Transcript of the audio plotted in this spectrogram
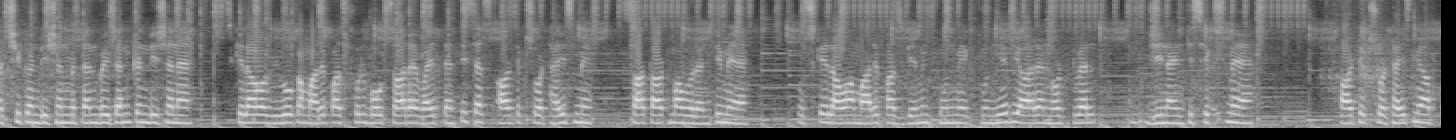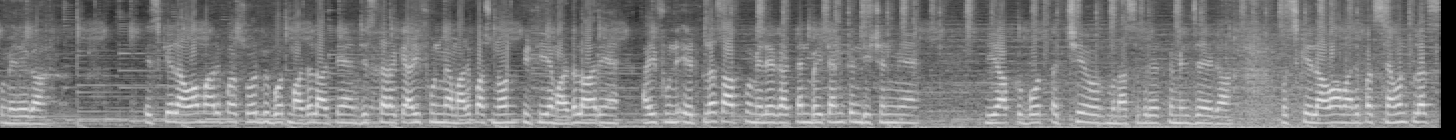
अच्छी कंडीशन में टेन बाई टेन कंडीशन है। इसके अलावा वीवो का हमारे पास फुल बॉक्स आ रहा है वाई तैंतीस एस आठ एक सौ अट्ठाईस में। सात आठ माह वारंटी में है। उसके अलावा हमारे पास गेमिंग फ़ोन में एक फ़ोन ये भी आ रहा है note twelve G ninety six में है। आठ एक सौ अट्ठाईस में आपको मिलेगा। इसके अलावा हमारे पास और भी बहुत मॉडल आते हैं। जिस तरह के आईफोन में हमारे पास नॉन पी टी मॉडल आ रहे हैं। आईफोन एट प्लस आपको मिलेगा टेन बाई टेन कंडीशन में है। ये आपको बहुत अच्छे और मुनासिब रेट पे मिल जाएगा। उसके अलावा हमारे पास seven plus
